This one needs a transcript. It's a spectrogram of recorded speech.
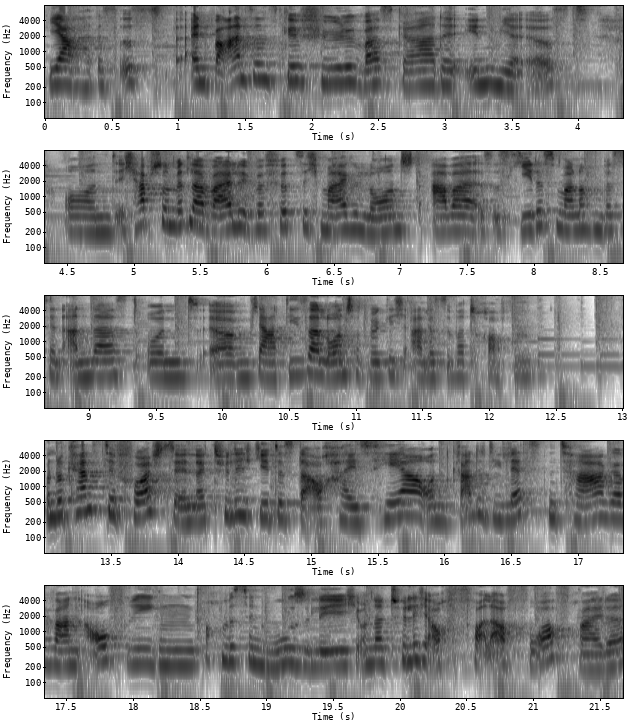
ja, es ist ein Wahnsinnsgefühl, was gerade in mir ist. Und ich habe schon mittlerweile über 40 Mal gelauncht, aber es ist jedes Mal noch ein bisschen anders. Und ähm, ja, dieser Launch hat wirklich alles übertroffen. Und du kannst dir vorstellen, natürlich geht es da auch heiß her und gerade die letzten Tage waren aufregend, auch ein bisschen wuselig und natürlich auch voller Vorfreude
